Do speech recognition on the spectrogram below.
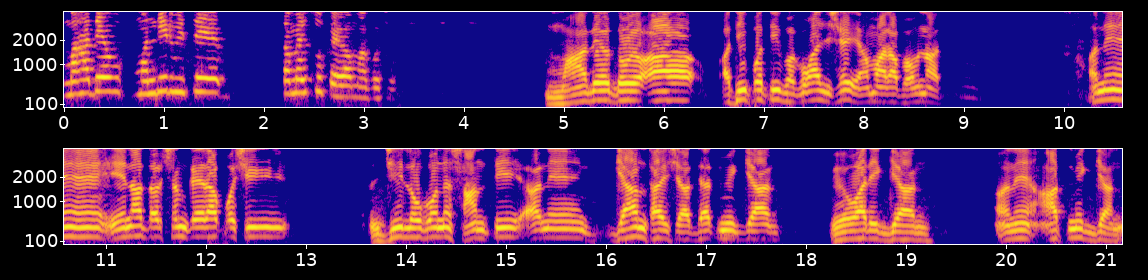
મહાદેવ મંદિર વિશે તમે શું કહેવા માંગો છો? મહાદેવ તો આ અધિપતિ ભગવાન છે અમારા ભવનાથ. અને એના દર્શન કર્યા પછી જે લોકોને શાંતિ અને જ્ઞાન થાય છે, આધ્યાત્મિક જ્ઞાન, વ્યવહારિક જ્ઞાન અને આત્મિક જ્ઞાન,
